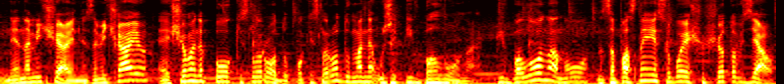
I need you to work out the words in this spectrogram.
не намічаю, не замічаю. Е, Що в мене по кислороду? По кислороду в мене уже півбалона. Півбалона, ну, запасне я з собою, що що то взяв.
